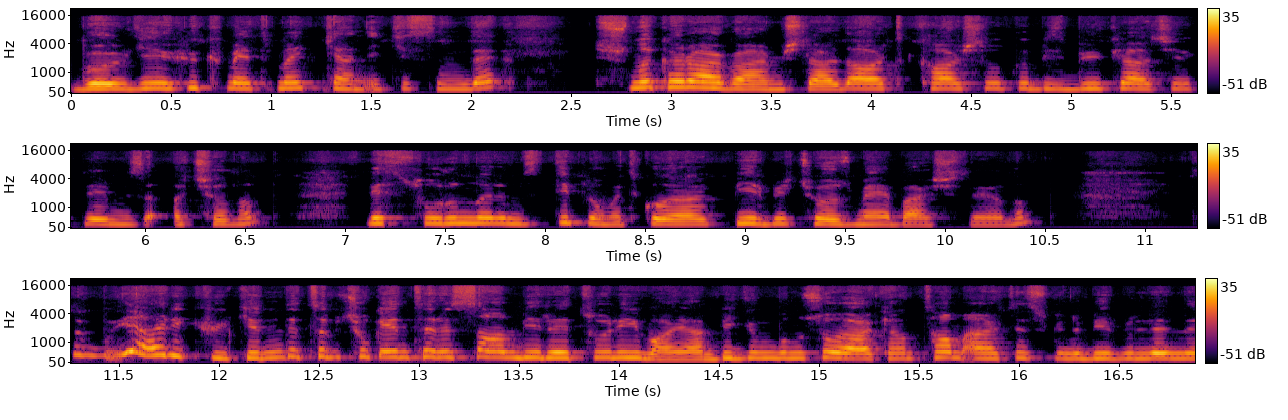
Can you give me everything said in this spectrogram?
bölgeye hükmetmekken ikisinde şuna karar vermişlerdi artık karşılıklı biz büyükelçiliklerimizi açalım ve sorunlarımızı diplomatik olarak bir bir çözmeye başlayalım. Tabii her iki ülkenin tabii çok enteresan bir retoriği var. Yani bir gün bunu söylerken tam ertesi günü birbirlerini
